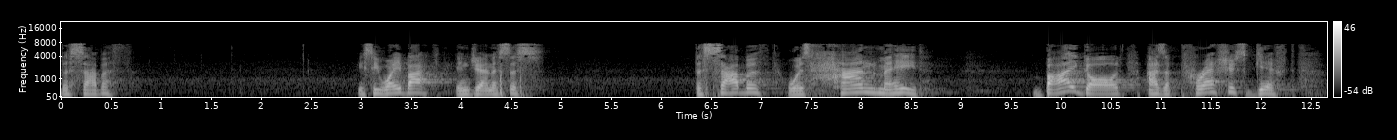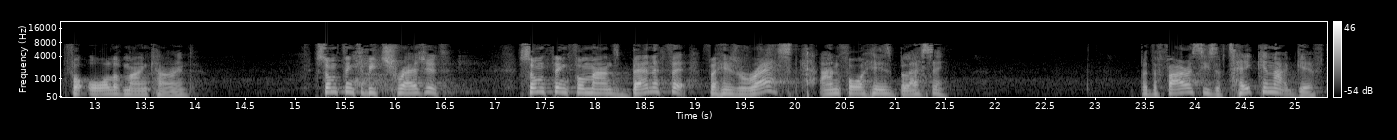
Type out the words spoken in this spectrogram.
the Sabbath. You see, way back in Genesis, the Sabbath was handmade by God as a precious gift for all of mankind. Something to be treasured. Something for man's benefit, for his rest and for his blessing. But the Pharisees have taken that gift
